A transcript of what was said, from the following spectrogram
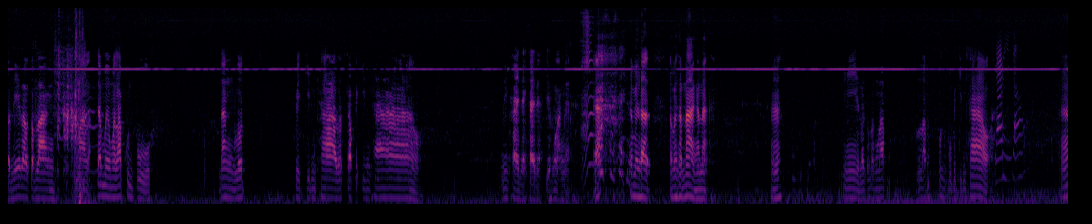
อนนี้เรากำลังมาเจ้าเมืองมารับคุณปู่ นั่งรถไปกินข้าวรถกลับไปกินข้าว นี่ใครเนี่ยใครเนี่ยอยู่ข้างหลังเนี่ยอะทำไมทำทำไมทำหน้างั้นน่ะฮะนี่เรากำลังรับ รับคุณปู่ไปกินข้าวฮะ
